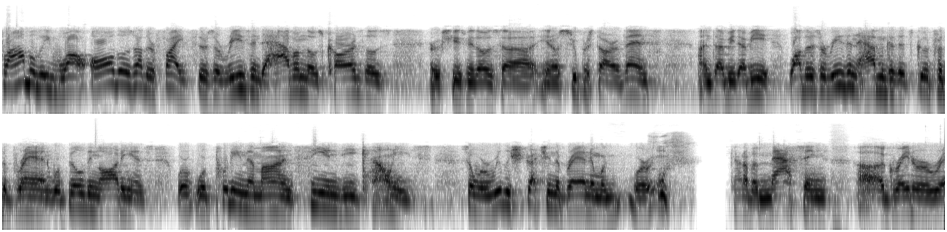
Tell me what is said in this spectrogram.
probably, while all those other fights, there's a reason to have them, those cards, those, or excuse me, those, uh, you know, superstar events on WWE. While there's a reason to have them because it's good for the brand, we're building audience, we're, we're putting them on in C and D counties. So we're really stretching the brand and we're, we're kind of amassing uh, a greater array.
